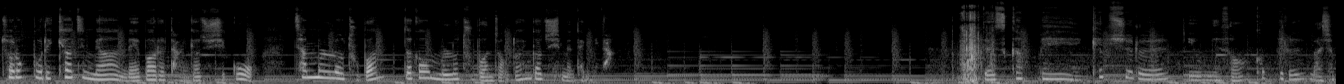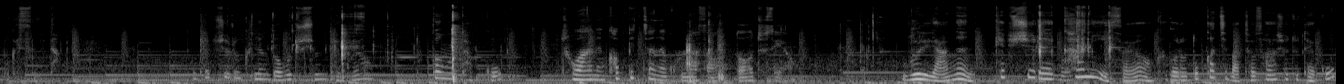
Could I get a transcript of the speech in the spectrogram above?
초록불이 켜지면 레버를 당겨주시고 찬물로 두 번, 뜨거운 물로 두 번 정도 헹궈주시면 됩니다. 네스카페 캡슐을 이용해서 커피를 마셔보겠습니다. 캡슐을 그냥 넣어주시면 되고요. 뚜껑을 닫고 좋아하는 커피잔을 골라서 넣어주세요. 물 양은 캡슐에 칸이 있어요. 그거랑 똑같이 맞춰서 하셔도 되고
